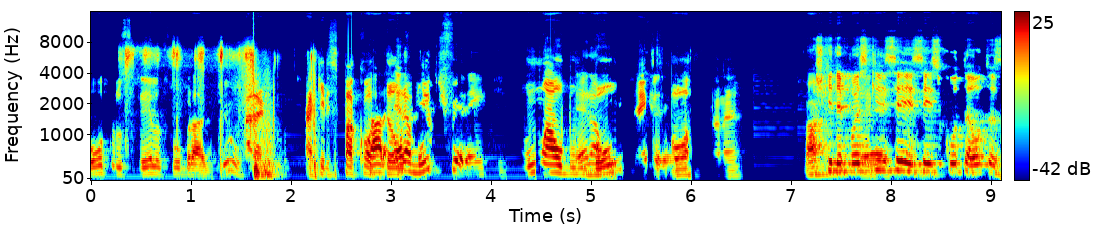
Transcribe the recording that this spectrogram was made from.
outros selos pro Brasil. aqueles Cara, pacotão, era muito diferente. um álbum Era bom, diferente. bosta, né? Eu acho que depois É. que você escuta outras,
